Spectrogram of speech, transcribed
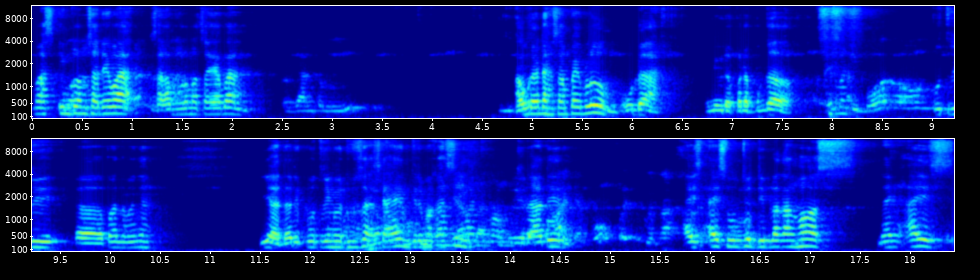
Mas Imron Sadewa. Salam hormat saya Bang. tergantung Ah, udah dah sampai belum? Udah. Ini udah pada pegal. Putri eh, apa namanya? Iya dari Putri Medusa SKM. Terima kasih sudah hadir. Ais Ais wujud di belakang host. Neng Ais.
